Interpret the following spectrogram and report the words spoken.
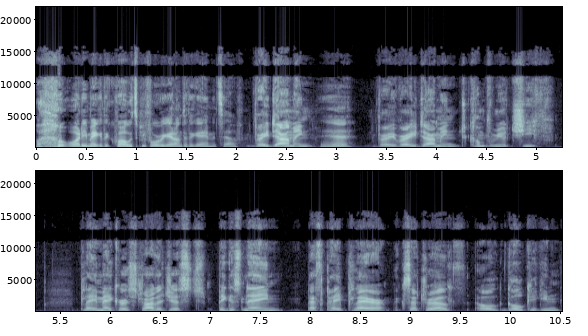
Well, what do you make of the quotes before we get onto the game itself? Very damning. Yeah. Very, very damning to come from your chief playmaker, strategist, biggest name, best paid player, etc. All goal kicking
